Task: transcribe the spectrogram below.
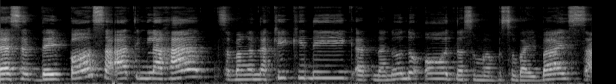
Blessed day po sa ating lahat, sa mga nakikinig at nanonood na sumasubaybay sa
